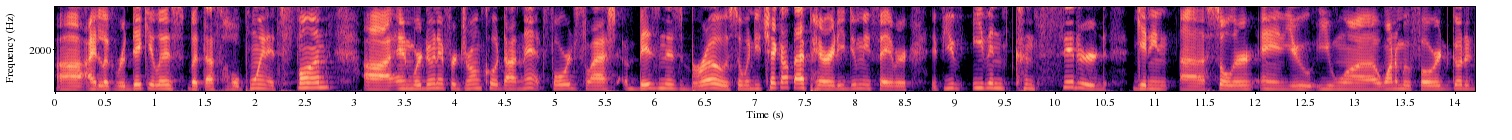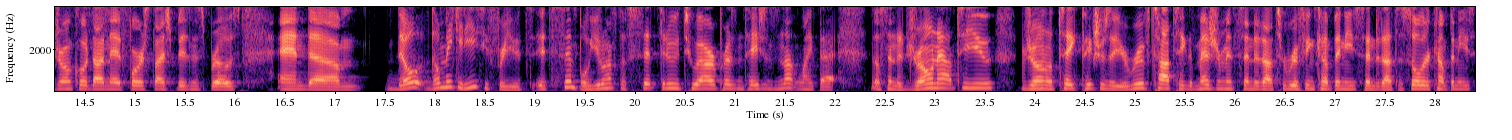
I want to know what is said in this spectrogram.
Uh, I look ridiculous, but that's the whole point. It's fun, uh, and we're doing it for DroneQuote.net forward slash Business Bros. So when you check out that parody, do me a favor. If you've even considered getting uh, solar and you you uh, want to move forward, go to DroneQuote.net forward slash Business Bros. and um, they'll they'll make it easy for you. It's it's simple. You don't have to sit through two hour presentations, nothing like that. They'll send a drone out to you. Drone will take pictures of your rooftop, take the measurements, send it out to roofing companies, send it out to solar companies,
